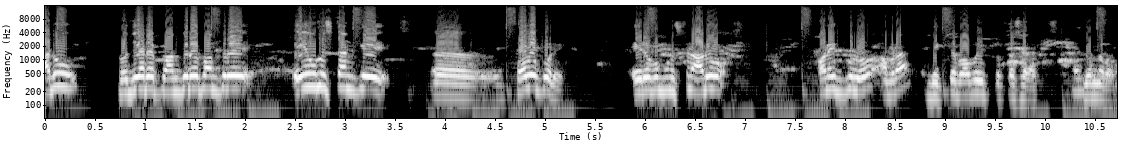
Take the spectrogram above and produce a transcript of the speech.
আরও নদীয়ারের প্রান্তরে প্রান্তরে এই অনুষ্ঠানকে ফলো করে এরকম অনুষ্ঠান আরও অনেকগুলো আমরা দেখতে পাবো এই প্রত্যাশা রাখছি। ধন্যবাদ।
